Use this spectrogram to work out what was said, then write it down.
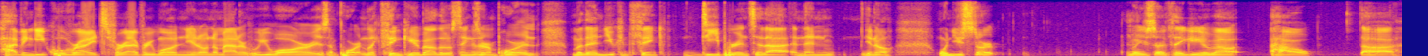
having equal rights for everyone you know no matter who you are is important. Like thinking about those things are important. But then you can think deeper into that. And then you know when you start when you start thinking about how uh,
